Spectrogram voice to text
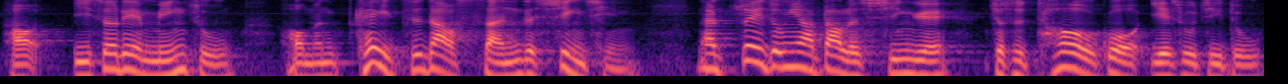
好，以色列民族，我们可以知道神的性情。那最重要到了新约，就是透过耶稣基督。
